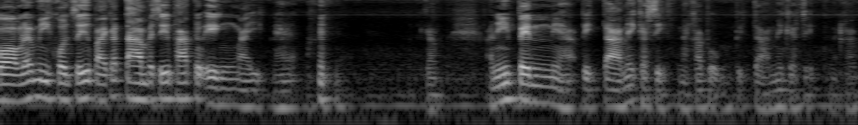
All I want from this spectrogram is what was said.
กองแล้วมีคนซื้อไปก็ตามไปซื้อพาร์ทตัวเองมาอีกนะฮะ ครับ อันนี้เป็นเนี่ยปิดตาไม่กระสิทธ์นะครับ ผมปิดตาไม่กระสิทธ์นะครับ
